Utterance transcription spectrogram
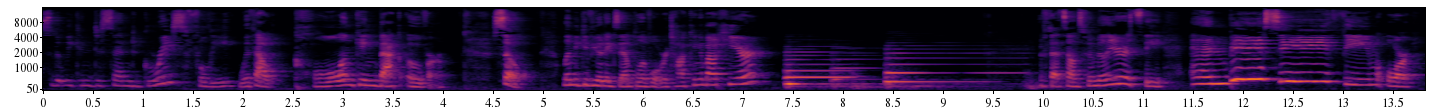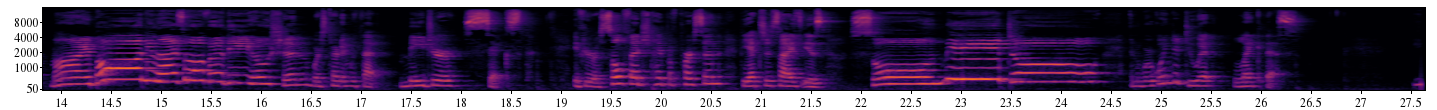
so that we can descend gracefully without clunking back over. So let me give you an example of what we're talking about here. If that sounds familiar, it's the NBC theme or My Bonnie Lies Over the Ocean. We're starting with that major sixth. If you're a solfege type of person, the exercise is sol, mi, do, and we're going to do it like this. Now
